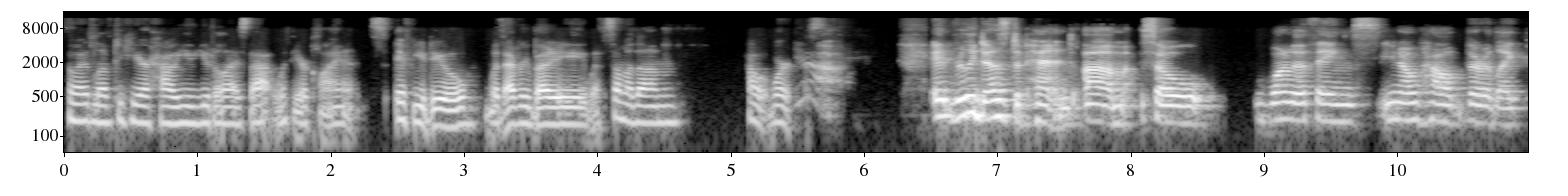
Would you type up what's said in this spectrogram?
So I'd love to hear how you utilize that with your clients, if you do, with everybody, with some of them, how it works. Yeah, it really does depend. Um, so one of the things, you know, how they're like,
